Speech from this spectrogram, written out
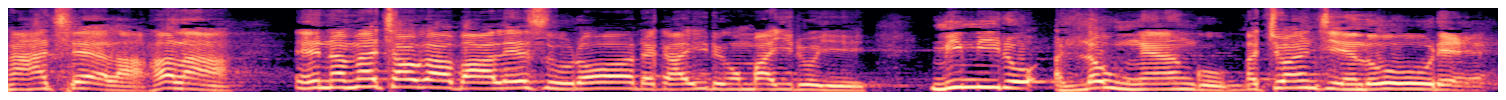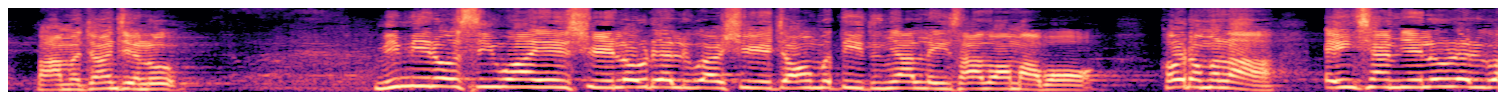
ငါးချက်လားဟုတ်လားအဲနံပါတ်6ကဘာလဲဆိုတော့ဒကာကြီးဒကာမကြီးတို့ရေမိမိတို့အလုံငန်းကိုမကျွမ်းကျင်လို့တဲ့ဘာမကျွမ်းကျင်လို့ မိမိတို့စီဝါရေးရွှေလို့တဲ့လူကရွှေအကြောင်းမသိသူများလိန်စားသွားမှာပေါ့ဟုတ်တယ်မလားအိမ်ချမ်းမြေလို့တဲ့လူက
